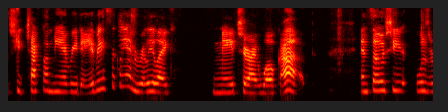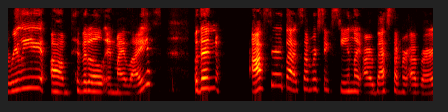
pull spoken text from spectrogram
she checked on me every day, basically, and really, like, made sure I woke up and so she was really um, pivotal in my life. But then after that summer 16, like our best summer ever,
